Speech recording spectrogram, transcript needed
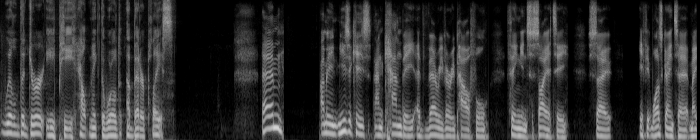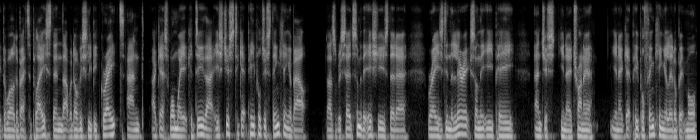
Will the Dürer EP help make the world a better place? Um, I mean, music is and can be a very, very powerful thing in society. So, if it was going to make the world a better place, then that would obviously be great. And I guess one way it could do that is just to get people just thinking about, as we said, some of the issues that are raised in the lyrics on the EP, and just you know trying to you know get people thinking a little bit more,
